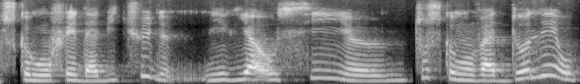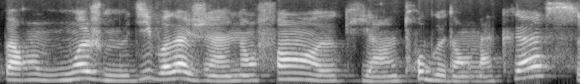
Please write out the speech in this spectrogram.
ce que l'on fait d'habitude. Il y a aussi euh, tout ce que l'on va donner aux parents. Moi, je me dis, voilà, j'ai un enfant euh, qui a un trouble dans ma classe,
